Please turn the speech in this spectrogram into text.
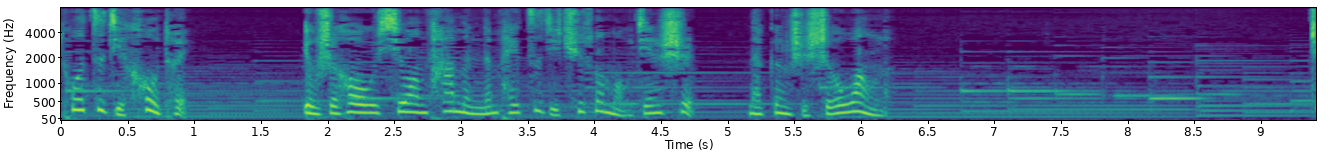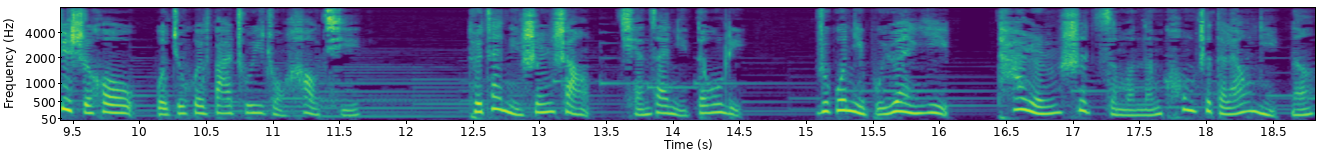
拖自己后腿。有时候希望他们能陪自己去做某件事，那更是奢望了。这时候我就会发出一种好奇：腿在你身上，钱在你兜里，如果你不愿意，他人是怎么能控制得了你呢？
